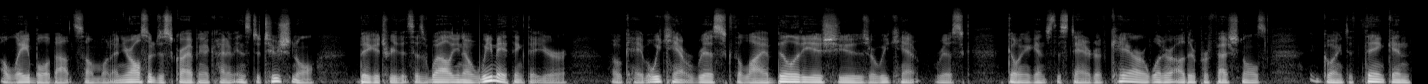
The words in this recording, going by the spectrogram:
a label about someone. And you're also describing a kind of institutional bigotry that says, well, you know, we may think that you're okay, but we can't risk the liability issues or we can't risk going against the standard of care. or What are other professionals going to think? And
